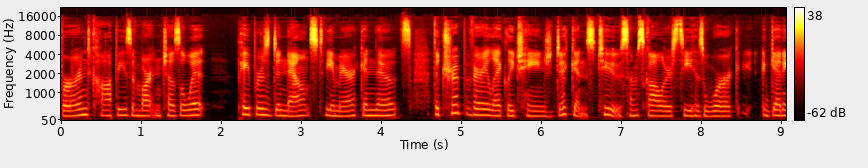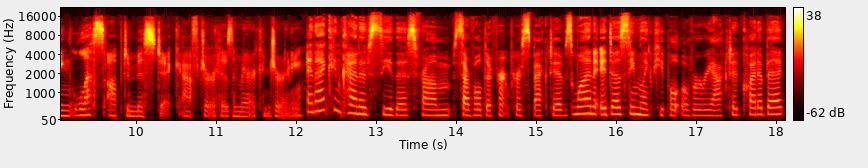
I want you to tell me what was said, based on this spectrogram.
burned copies of Martin Chuzzlewit. Papers denounced the American notes. The trip very likely changed Dickens, too. Some scholars see his work getting less optimistic after his American journey. And I can kind of see this from several different perspectives. One, it does seem like people overreacted quite a bit.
